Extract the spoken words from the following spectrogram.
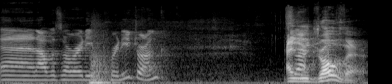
And I was already pretty drunk. And So- you drove there.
